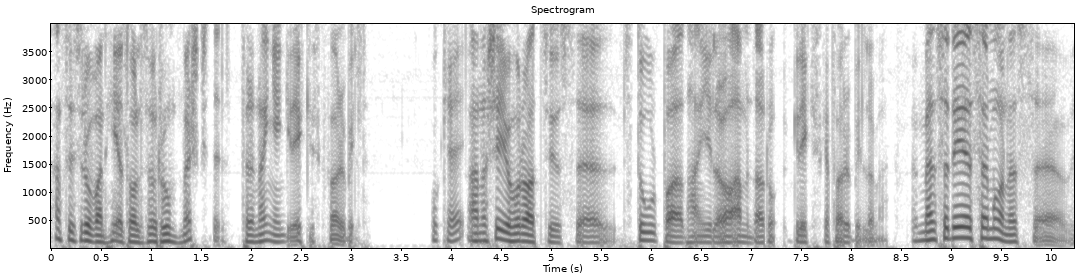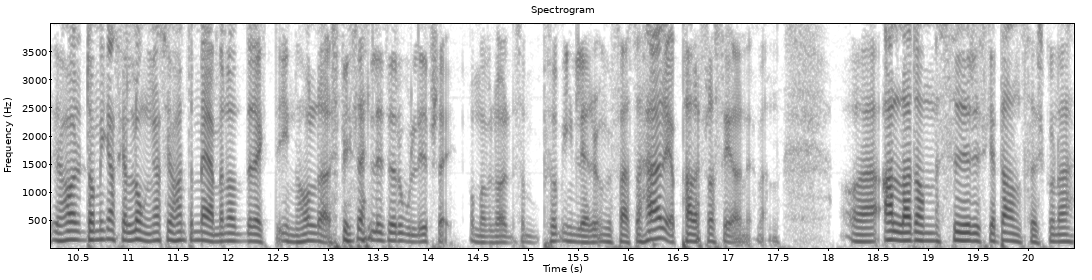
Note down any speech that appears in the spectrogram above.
anses då vara en helt och hållet romersk stil, för den har ingen grekisk förebild. Okej. Annars är ju Horatius eh, stor på att han gillar att använda grekiska förebilder med. Men så det är Ceremones, eh, jag har, de är ganska långa så jag har inte med mig något direkt innehåll där. Det finns en lite rolig i och för sig, om man vill ha det, som, som inleder ungefär så här, jag parafraserar nu men. Eh, alla de syriska danserskorna,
